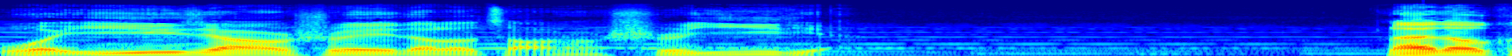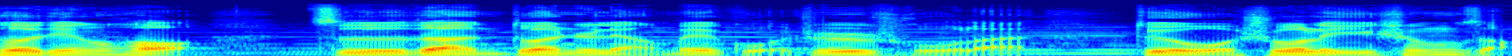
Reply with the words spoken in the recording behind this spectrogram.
我一觉睡到了早上十一点，来到客厅后，子弹端着两杯果汁出来，对我说了一声早。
